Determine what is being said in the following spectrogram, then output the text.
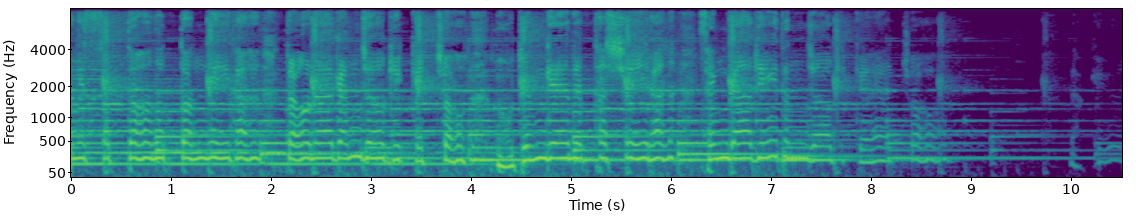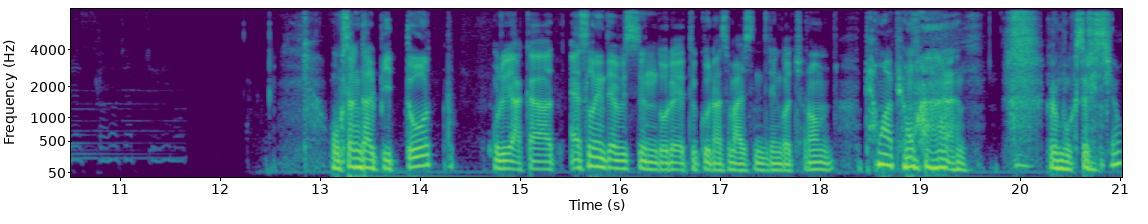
사랑했었던 어떤 네가 떠나간 적 있겠죠? 모든 게 내 탓이란 생각이 든 적 있겠죠? 옥상 달빛도 우리 아까 에슬린 데비슨 노래 듣고 나서 말씀드린 것처럼 평화 평화한 그런 목소리죠.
